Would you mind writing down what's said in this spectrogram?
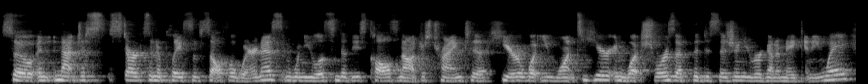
So and, and, that just starts in a place of self-awareness. And when you listen to these calls not just trying to hear what you want to hear and what shores up the decision you were going to make anyway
